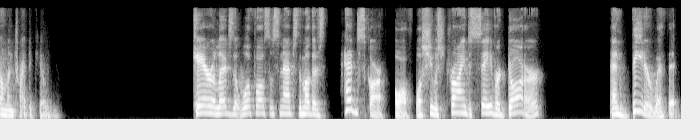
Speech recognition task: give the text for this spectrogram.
someone tried to kill you. CAIR alleged that Wolf also snatched the mother's headscarf off while she was trying to save her daughter and beat her with it.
